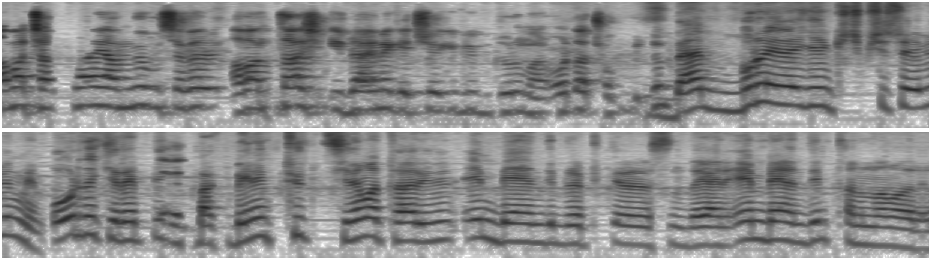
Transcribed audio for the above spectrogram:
ama çatlağı yanmıyor bu sefer avantaj İbrahim'e geçiyor gibi bir durum var. Orada çok güldüm. Ben burayla ilgili küçük bir şey söyleyebilir miyim? Oradaki replik Evet. bak benim Türk sinema tarihinin en beğendiğim replikler arasında yani en beğendiğim tanımlamaları.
